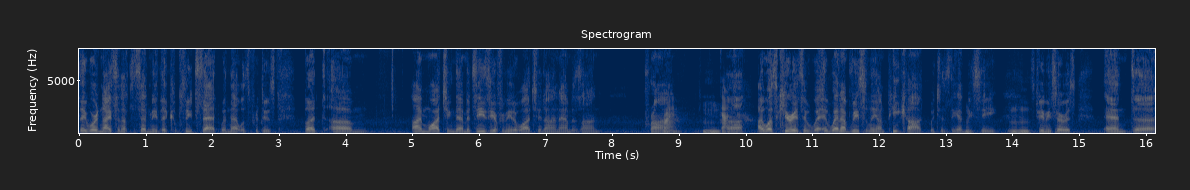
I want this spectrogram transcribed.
They were nice enough to send me the complete set when that was produced, but um, I'm watching them. It's easier for me to watch it on Amazon Prime. Prime. Mhm. Gotcha. Uh, I was curious. It, w- it went up recently on Peacock, which is the NBC Mhm. streaming service, and uh,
